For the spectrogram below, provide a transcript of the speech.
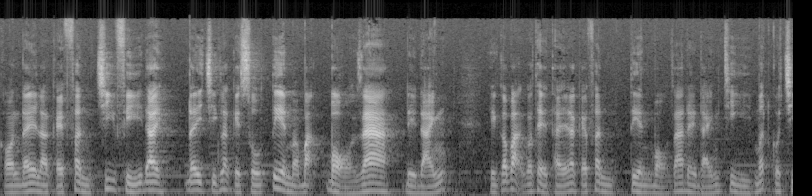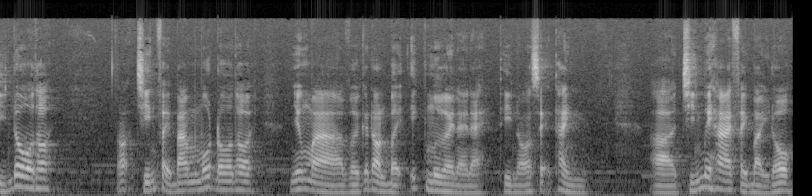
còn đây là cái phần chi phí đây. Đây chính là cái số tiền mà bạn bỏ ra để đánh. Thì các bạn có thể thấy là cái phần tiền bỏ ra để đánh chỉ mất có 9 đô thôi. Đó 9,31 đô thôi. Nhưng mà với cái đòn bẩy x10 này này thì nó sẽ thành à, uh, 92,7 đô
